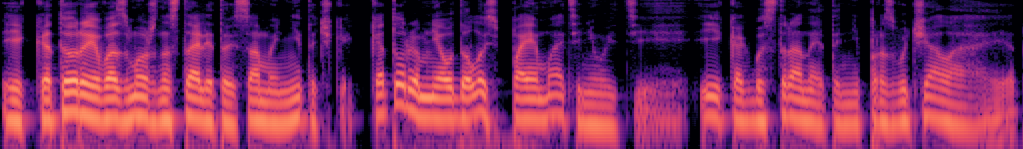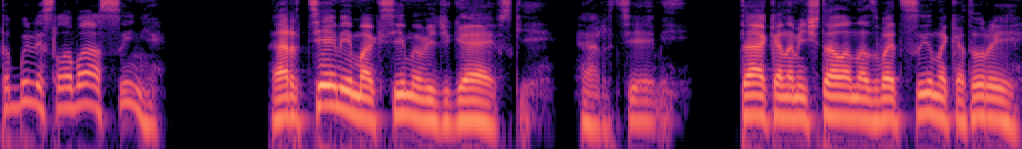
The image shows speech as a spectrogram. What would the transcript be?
и которые, возможно, стали той самой ниточкой, которую мне удалось поймать и не уйти. И, как бы странно это ни прозвучало, это были слова о сыне. Артемий Максимович Гаевский. Артемий. Так она мечтала назвать сына, который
